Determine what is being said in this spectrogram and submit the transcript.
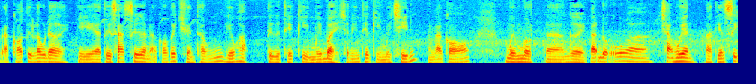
đã có từ lâu đời. Thì ờ, từ xa xưa đã có cái truyền thống hiếu học từ thế kỷ 17 cho đến thế kỷ 19. Đã có 11 ờ, người đã đỗ trạng nguyên và tiến sĩ.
